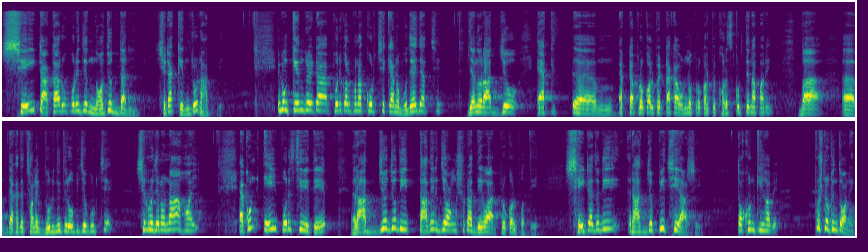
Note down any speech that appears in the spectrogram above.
সেই টাকার উপরে যে নজরদারি, সেটা কেন্দ্র রাখবে। এবং কেন্দ্র এটা পরিকল্পনা করছে কেন বোঝাই যাচ্ছে? যেন রাজ্য এক একটা প্রকল্পের টাকা অন্য প্রকল্পে খরচ করতে না পারে বা দেখা যাচ্ছে অনেক দুর্নীতির অভিযোগ উঠছে, সেগুলো যেন না হয়। এখন এই পরিস্থিতিতে রাজ্য যদি তাদের যে অংশটা দেওয়ার প্রকল্পতে সেইটা যদি রাজ্য পিছিয়ে আসে, তখন কি হবে? প্রশ্ন কিন্তু অনেক।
